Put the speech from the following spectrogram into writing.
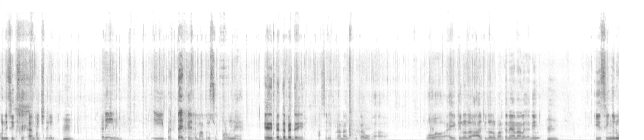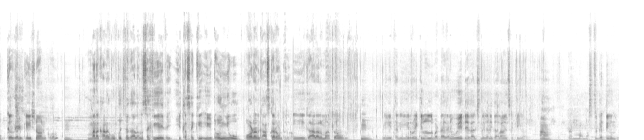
కొన్ని సిక్స్ లెక్క అనిపించినాయి. కానీ ఈ పెద్ద అయితే మాత్రం సూపర్ ఉన్నాయి. ఇది పెద్ద పెద్దవి అసలు ఎప్పుడన్నా కనుక ఒక ఓ ఐదు కిలోలు ఆరు కిలోలు పడతానే అనాలి కానీ. ఈ సింగిల్ ఉక్క కనుక వేసినాం అనుకో. మన కాడ గుంకొచ్చిన గాలాలు సఖిగా అవుతాయి. ఇట్లా సఖి ఈ డొంగి పోవడానికి ఆస్కారం ఉంటుంది. ఈ గాలాలు మాత్రం. ఈ తల్లి ఇరవై కిలోలు పడ్డా కానీ వెయిటే కాల్చింది కానీ గాలం సఖిగా. మస్తు గట్టిగా ఉంది.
